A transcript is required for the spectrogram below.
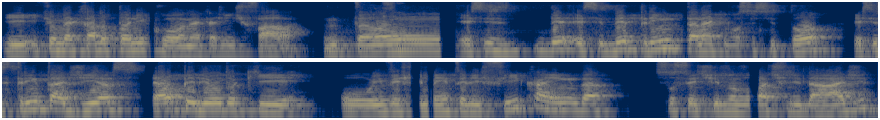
e, e, que o mercado panicou, né, que a gente fala. Então, esses, esse D30, né, que você citou, esses 30 dias é o período que o investimento ele fica ainda suscetível à volatilidade,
